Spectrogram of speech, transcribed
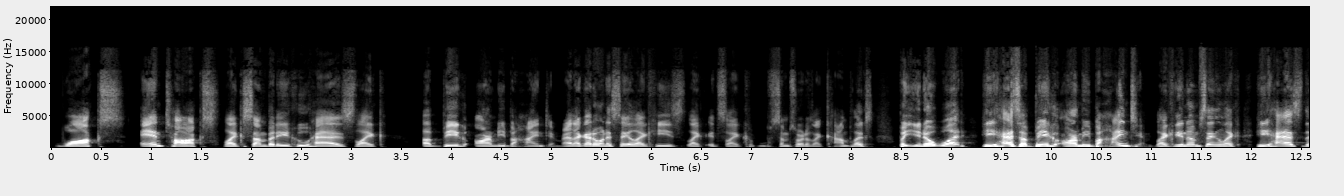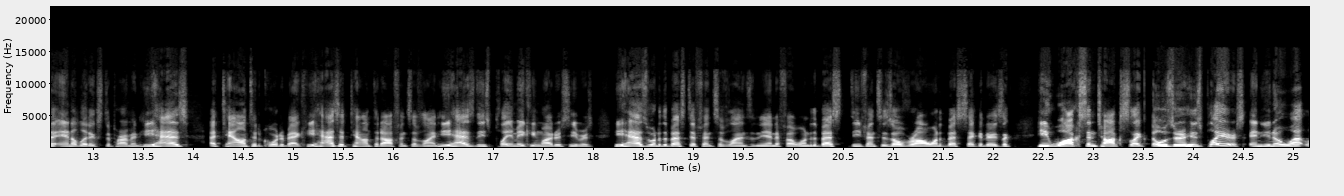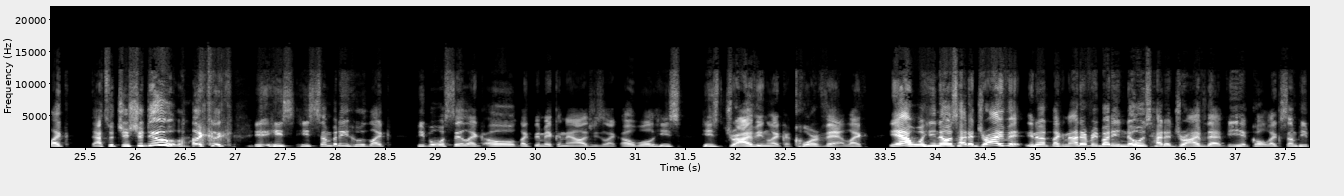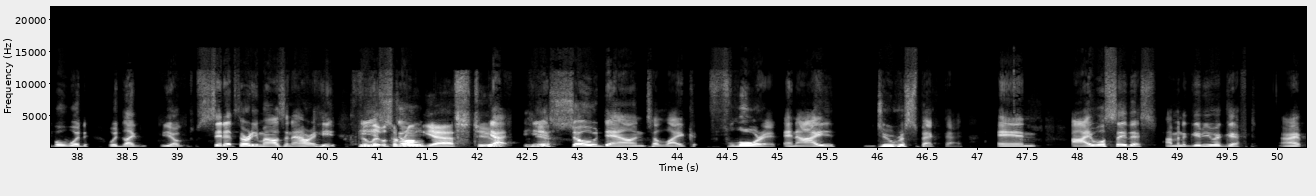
walks and talks like somebody who has like a big army behind him, right? Like I don't want to say like he's like it's like some sort of like complex, but you know what? He has a big army behind him. Like you know what I'm saying? Like he has the analytics department. He has a talented quarterback. He has a talented offensive line. He has these playmaking wide receivers. He has one of the best defensive lines in the NFL, one of the best defenses overall, one of the best secondaries. Like he walks and talks like those are his players. And you know what? Like that's what you should do. like like he's he's somebody who like people will say like oh like they make analogies like oh well he's he's driving like a Corvette like Yeah, well, he knows how to drive it. You know, like not everybody knows how to drive that vehicle. Like some people would would like you know sit at 30 miles an hour. He Fill he it with is the wrong gas too. Yeah, he is so down to like floor it, and I do respect that. And I will say this: I'm going to give you a gift. All right,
